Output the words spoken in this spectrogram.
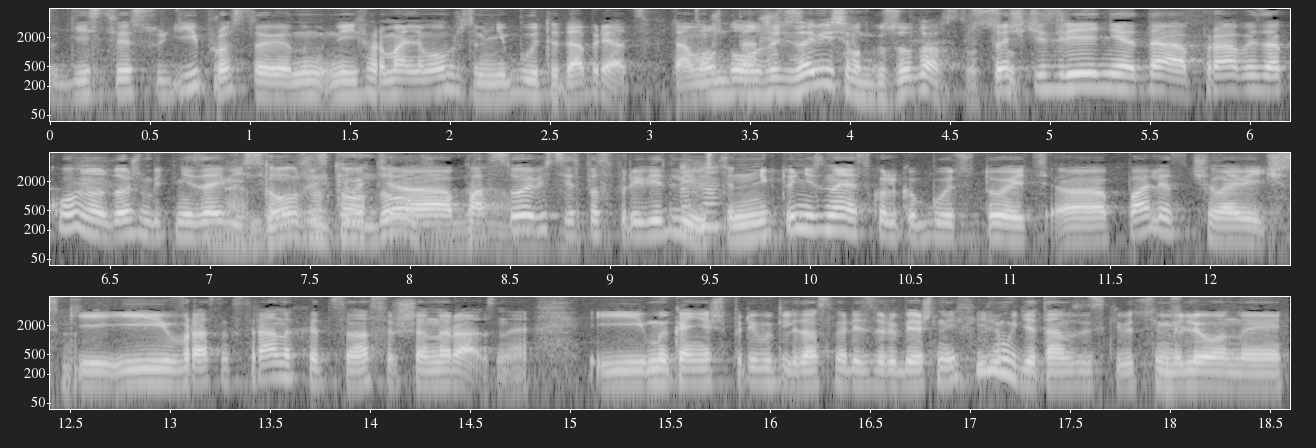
действие судьи просто ну, неформальным образом не будет одобряться. Потому Он, что он же независим от государства. с точки зрения, да, права и закона он должен быть независим. Да, должен, он должен, а, по да. совести, по справедливости. Но никто не знает, сколько будет стоить палец человеческий, и в разных странах эта цена совершенно разная. И мы, конечно, привыкли там смотреть зарубежные фильмы, где там взыскиваются миллионы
